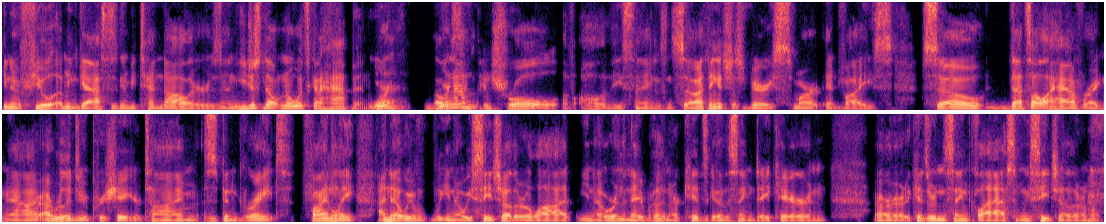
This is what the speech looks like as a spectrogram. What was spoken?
you know fuel i mean gas is going to be $10 and you just don't know what's going to happen yeah. we're we're not in control of all of these things and so i think it's just very smart advice. So that's all i have right now. I, I, really do appreciate your time. This has been great. Finally i know we've we, you know we see each other a lot you know we're in the neighborhood and our kids go to the same daycare and our kids are in the same class and we see each other. I'm like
